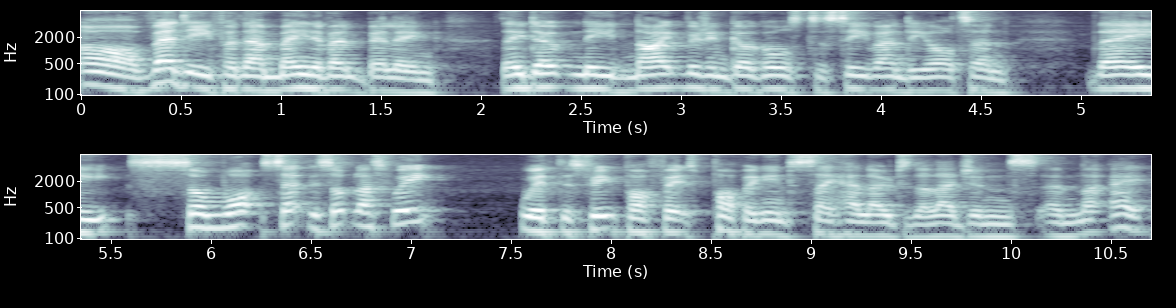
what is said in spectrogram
are ready for their main event billing. They don't need night vision goggles to see Randy Orton. They somewhat set this up last week with the Street Profits popping in to say hello to the legends and like, hey,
